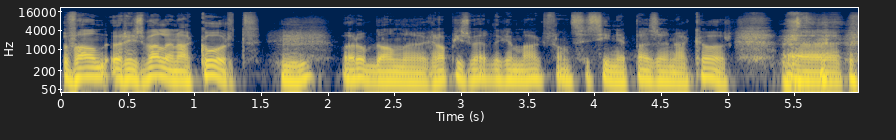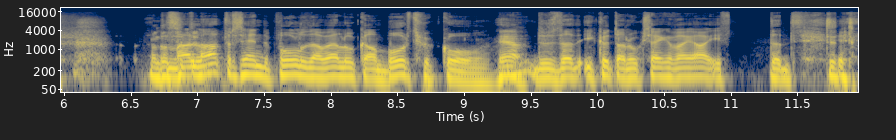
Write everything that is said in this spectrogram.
van er is wel een akkoord. Hmm. Waarop dan uh, grapjes werden gemaakt van ceci n'est pas un accord. Uh, maar, maar er... later zijn de Polen dan wel ook aan boord gekomen. Ja. Dus dat, je kunt dan ook zeggen van ja, heeft dat,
